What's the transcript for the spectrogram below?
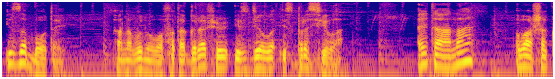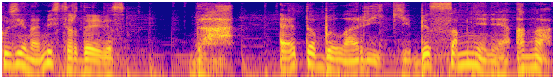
и заботой. Она вынула фотографию из дела и спросила. «Это она?» Ваша кузина, мистер Дэвис». «Да, это была Рикки, без сомнения, она».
